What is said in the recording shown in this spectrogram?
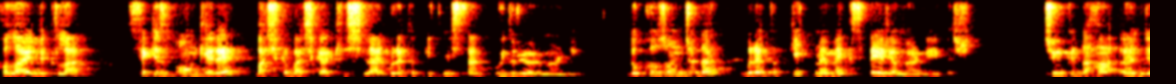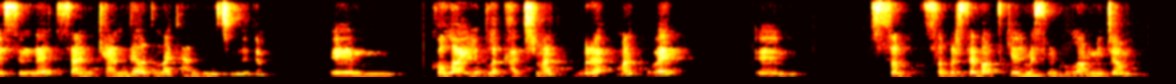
kolaylıkla 8-10 kere başka başka kişiler bırakıp gitmişsen, uyduruyorum örneği. Dokuzuncu da bırakıp gitmemek steryam örneğidir. Çünkü daha öncesinde sen kendi adına kendin için dedim. Ee, kolaylıkla kaçmak, bırakmak ve e, sab- sabır sebat kelimesini kullanmayacağım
